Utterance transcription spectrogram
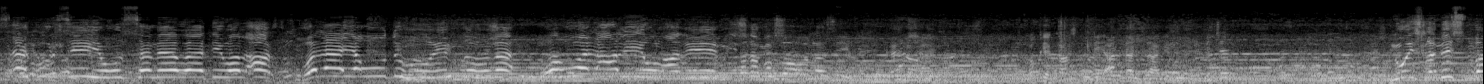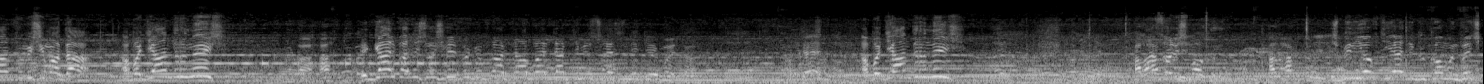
وسع كرسيه السماوات والأرض ولا يؤوده حفظهما وهو العلي العظيم صدق الله العظيم Okay, kannst du die anderen sagen? Bitte? Nur Islamisten waren für mich immer da, aber die anderen nicht. Aha, Egal, wann ich euch Hilfe gefragt habe, Alter, habt ihr mir zu essen gegeben, Alter. okay. Aber die anderen nicht. Was soll ich machen? Alhamdulillah. Ich bin hier auf die Erde gekommen, welche...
